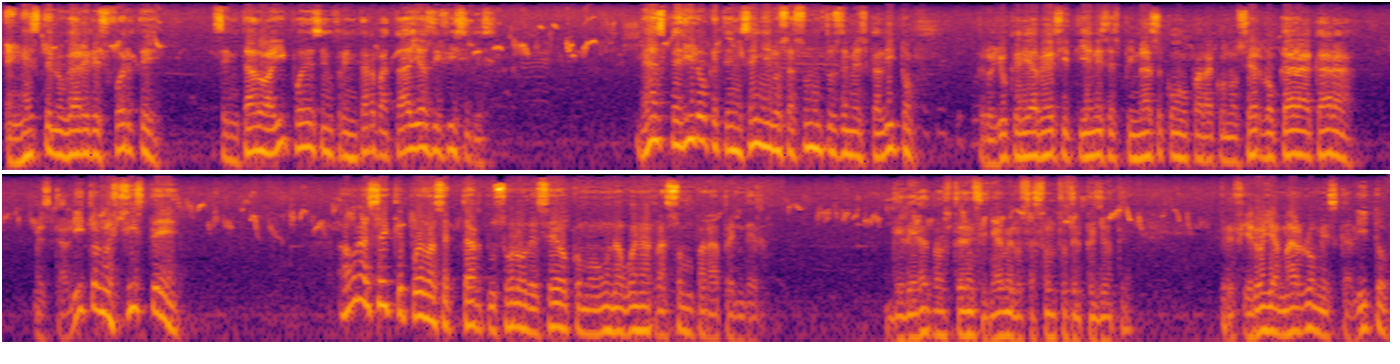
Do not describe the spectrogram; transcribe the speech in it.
En este lugar eres fuerte. Sentado ahí puedes enfrentar batallas difíciles. Me has pedido que te enseñe los asuntos de Mezcalito, pero yo quería ver si tienes espinazo como para conocerlo cara a cara. Mezcalito no es chiste. Ahora sé que puedo aceptar tu solo deseo como una buena razón para aprender. ¿De veras va usted a enseñarme los asuntos del peyote? Prefiero llamarlo mezcalito.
